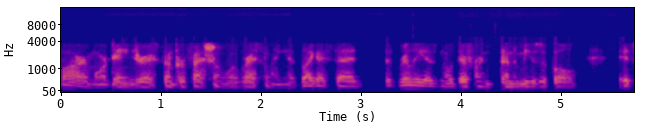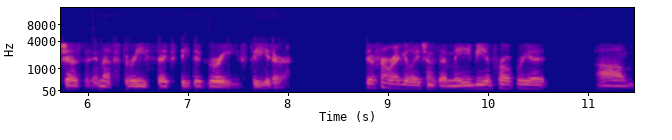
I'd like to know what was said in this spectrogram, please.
far more dangerous than professional wrestling is. Like I said, it really is no different than a musical. It's just in a 360 degree theater. Different regulations that may be appropriate. Um,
